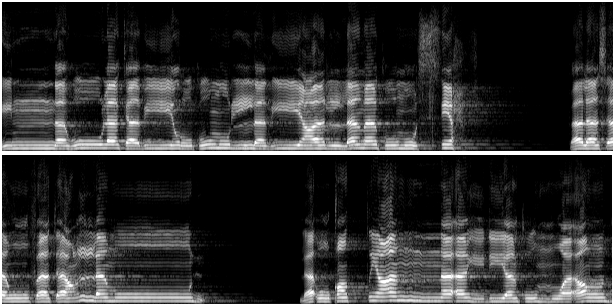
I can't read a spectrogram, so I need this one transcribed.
إنه لكبيركم الذي علمكم السحر فلسوف تعلمون لأقطعن أيديكم وأرجلكم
